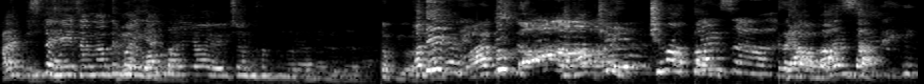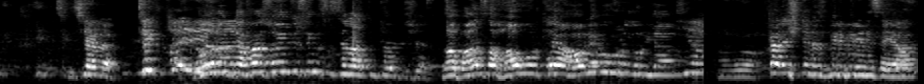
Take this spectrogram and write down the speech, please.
Hayır bizi de heyecanlandırmayın Ya yani. Vallahi ya heyecanlandım ya. Yapıyor. Hadi. Alkışla. Tamam kim? Kim attı? Banza. Ya Vanza. Çık dışarı. Çık. Hayır Ne oğlum ya. defans oyuncusu musun sen attın topu dışarı? La Banza hav ortaya havle mi vurulur ya? Yok. Karıştınız birbirinize ya.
